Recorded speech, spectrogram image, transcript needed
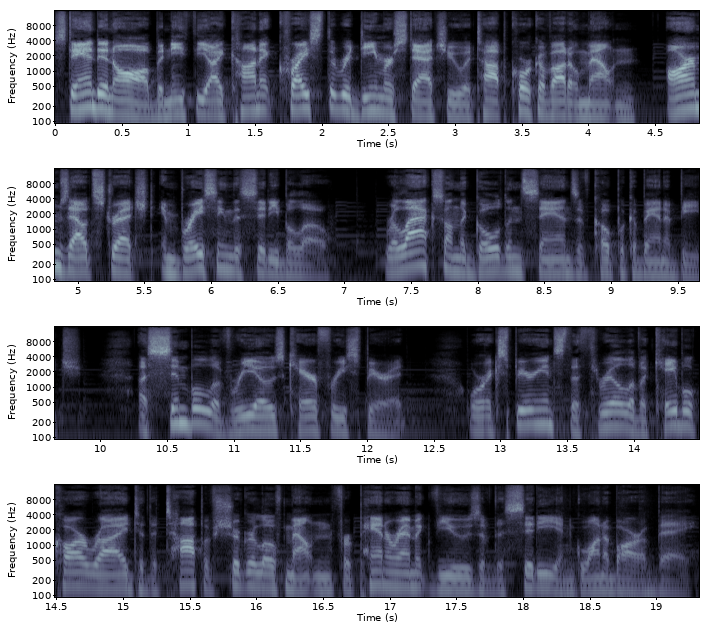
Stand in awe beneath the iconic Christ the Redeemer statue atop Corcovado Mountain, arms outstretched embracing the city below. Relax on the golden sands of Copacabana Beach, a symbol of Rio's carefree spirit, or experience the thrill of a cable car ride to the top of Sugarloaf Mountain for panoramic views of the city and Guanabara Bay.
